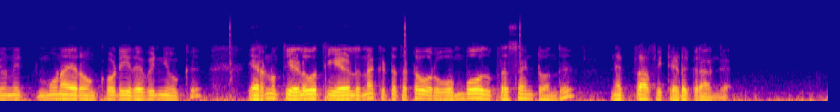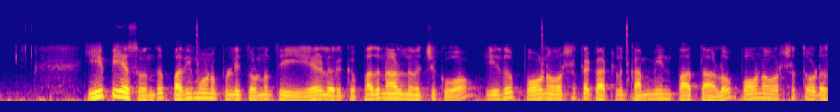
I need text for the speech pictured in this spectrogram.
யூனிட் மூணாயிரம் கோடி ரெவென்யூக்கு இரநூத்தி எழுபத்தி ஏழுனா கிட்டத்தட்ட ஒரு ஒம்பது பர்சன்ட் வந்து நெட் ப்ராஃபிட் எடுக்கிறாங்க. இபிஎஸ் வந்து பதிமூணு புள்ளி தொண்ணூற்றி ஏழு இருக்குது பதினாலுன்னு வச்சுக்குவோம். இது போன வருஷத்தை காட்டிலும் கம்மின்னு பார்த்தாலும் போன வருஷத்தோட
